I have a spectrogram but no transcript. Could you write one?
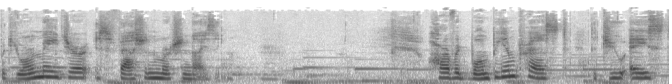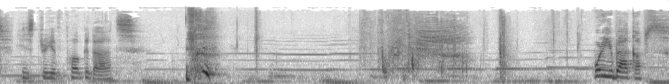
But your major is fashion merchandising. Harvard won't be impressed that you aced history of polka dots. what are your backups?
